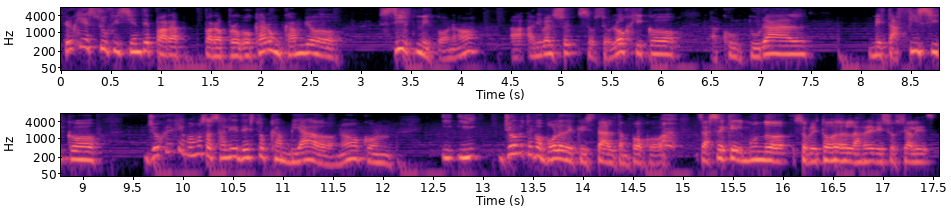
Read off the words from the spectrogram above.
Creo que es suficiente para, para provocar un cambio sísmico, ¿no? A, nivel sociológico, cultural, metafísico. Yo creo que vamos a salir de esto cambiado, ¿no? Con, y, yo no tengo bola de cristal tampoco. ya sé que el mundo, sobre todo las redes sociales,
